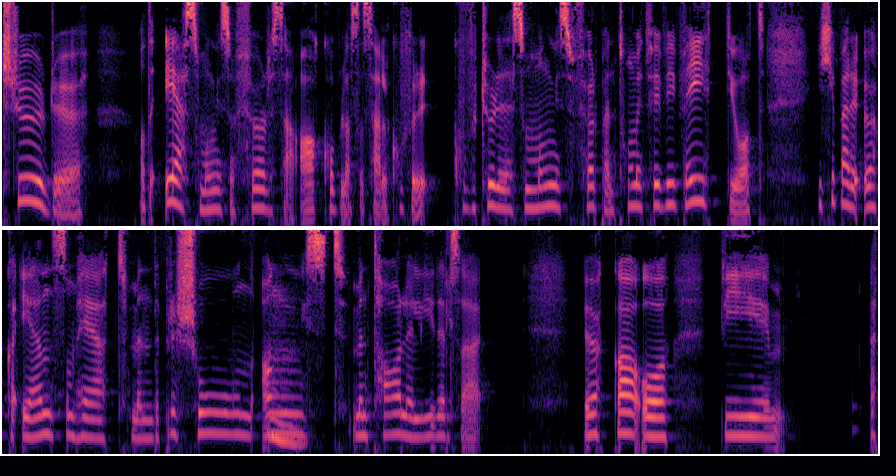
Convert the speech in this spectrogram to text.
tror du at det er så mange som føler seg avkobla seg selv? Hvorfor, hvorfor tror du det er så mange som føler på en tomhet? For vi vet jo at ikke bare øker ensomhet, men depresjon, angst, mentale lidelser øker, og vi Jeg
